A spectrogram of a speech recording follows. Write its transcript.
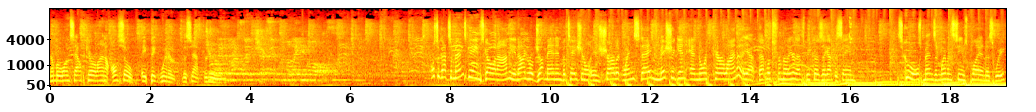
Number one, South Carolina, also a big winner this afternoon. Also got some men's games going on. The inaugural Jumpman Invitational in Charlotte Wednesday. Michigan and North Carolina. Yeah, that looks familiar. That's because they got the same schools, men's and women's teams playing this week.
